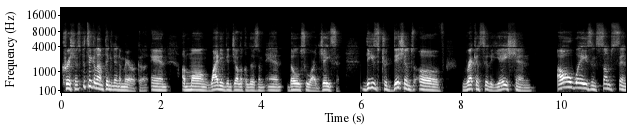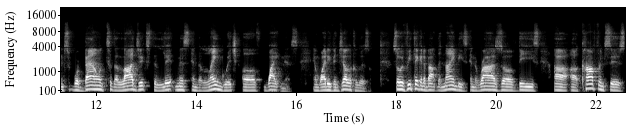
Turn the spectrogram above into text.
Christians, particularly I'm thinking in America, and among white evangelicalism and those who are adjacent. These traditions of reconciliation always, in some sense, were bound to the logics, the litmus, and the language of whiteness and white evangelicalism. So if we're thinking about the 90s and the rise of these uh, uh, conferences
